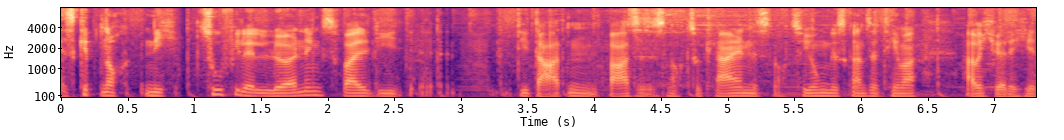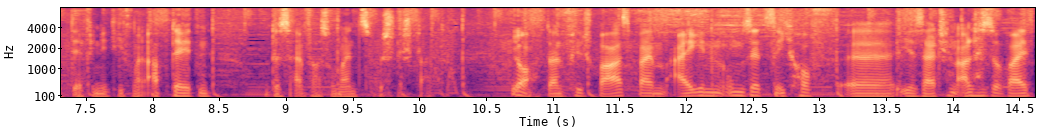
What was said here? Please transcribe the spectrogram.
es gibt noch nicht zu viele Learnings, weil die, die Datenbasis ist noch zu klein, ist noch zu jung, das ganze Thema. Aber ich werde hier definitiv mal updaten und das ist einfach so mein Zwischenstand. Ja, dann viel Spaß beim eigenen Umsetzen. Ich hoffe, äh, ihr seid schon alle soweit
